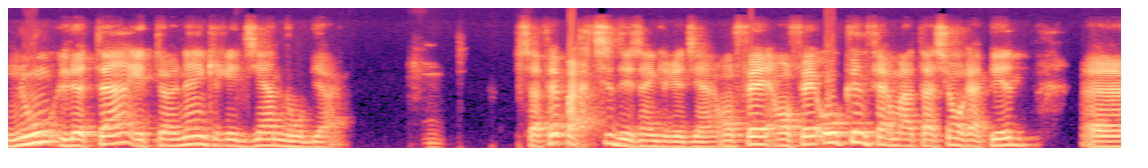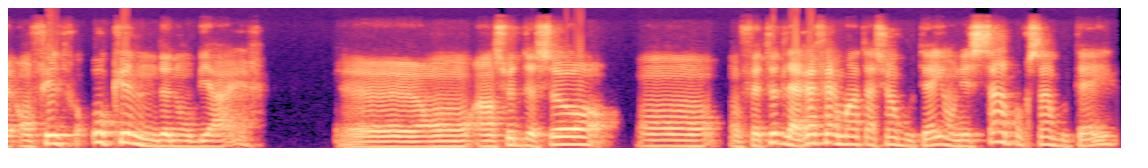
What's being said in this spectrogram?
Nous, le temps est un ingrédient de nos bières. Ça fait partie des ingrédients. On fait, on fait aucune fermentation rapide. Euh, on filtre aucune de nos bières Euh, ensuite de ça, on, on, fait toute la refermentation en bouteille. On est 100% bouteille,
